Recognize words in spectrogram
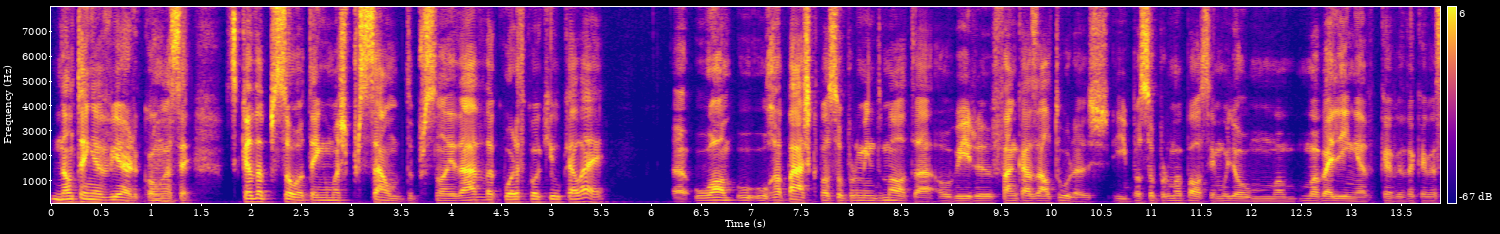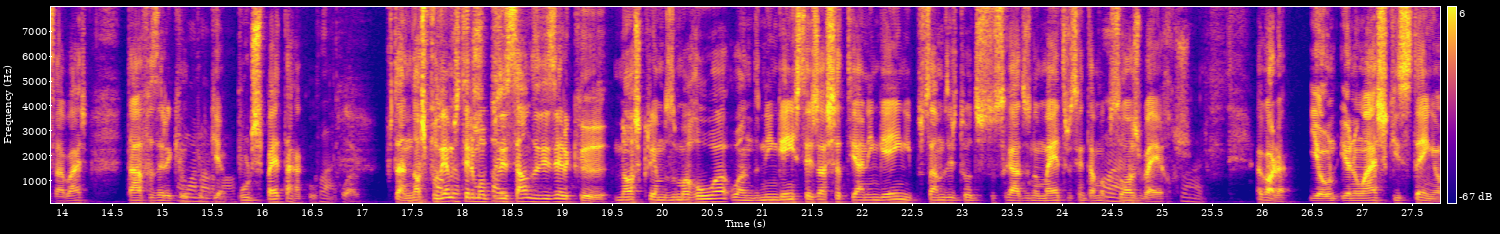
não tem a ver com a. se- se Cada pessoa tem uma expressão de personalidade de acordo com aquilo que ela é. Uh, o, o, o rapaz que passou por mim de moto a ouvir funk às alturas e passou por uma poça e molhou uma, uma velhinha de cabe- da cabeça abaixo, está a fazer aquilo porquê? anormal. Por espetáculo. Claro. Claro. Portanto, nós podemos de ter uma posição de dizer que nós queremos uma rua onde ninguém esteja a chatear ninguém e possamos ir todos sossegados no metro sem estar uma Claro, pessoa aos berros. Claro. Agora, eu, eu não acho que isso tenha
